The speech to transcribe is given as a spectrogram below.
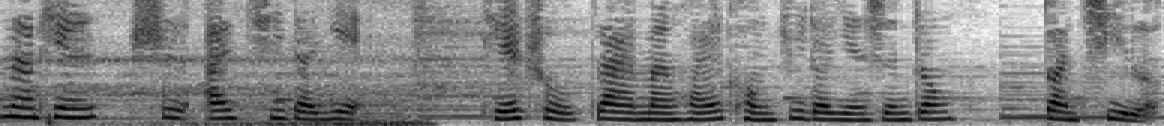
那天是哀凄的夜，铁杵在满怀恐惧的眼神中断气了，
